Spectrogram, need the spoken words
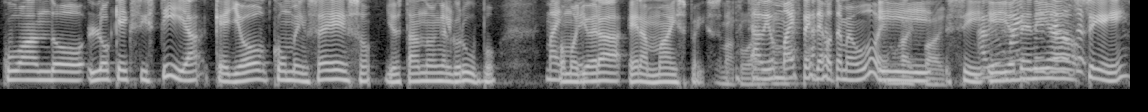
Cuando lo que existía, que yo comencé eso, yo estando en el grupo, como yo era, era MySpace. Acuerdo. Había un MySpace de JMV. Y Hi-Fi. sí, Había y un yo MySpace tenía... de Sí.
